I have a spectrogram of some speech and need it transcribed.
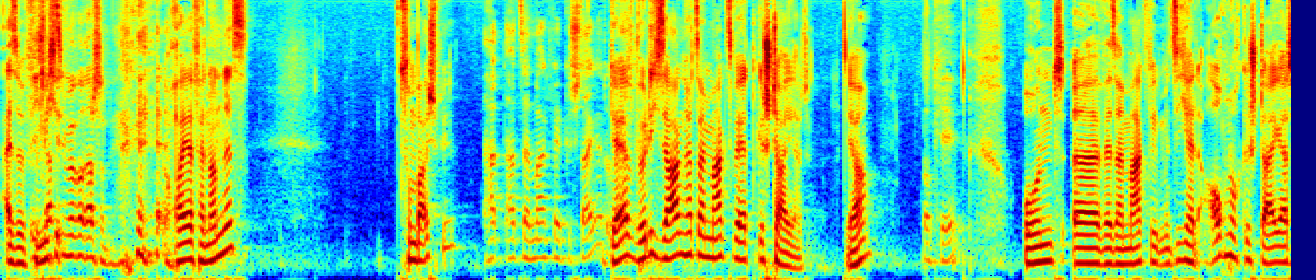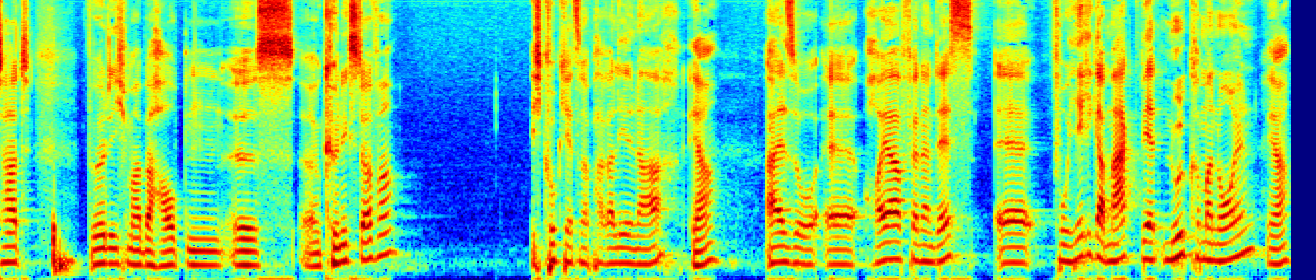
also für ich lasse mich mich mal überraschen. Heuer Fernandes zum Beispiel, Hat, hat sein Marktwert gesteigert? der würde ich sagen, hat seinen Marktwert gesteigert. Ja. Okay. Und äh, wer seinen Marktwert mit Sicherheit auch noch gesteigert hat, würde ich mal behaupten, ist äh, Königsdörfer. Ich gucke jetzt mal parallel nach. Ja. Also, äh, Heuer Fernandez, äh, vorheriger Marktwert 0,9, Ja.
